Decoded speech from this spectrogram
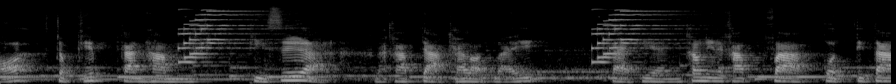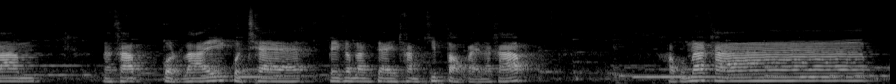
จบคลิปการทำผีเสื้อนะครับ จากแครอทไว้ แต่เพียงเท่านี้นะครับ ฝากกดติดตามนะครับ กดไลค์กดแชร์ เป็นกำลังใจทำคลิปต่อไปนะครับ ขอบคุณมากครับ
